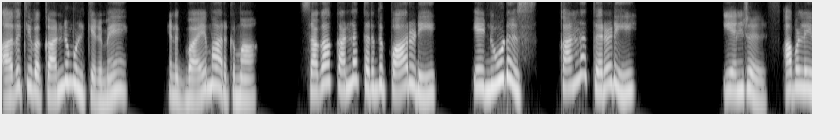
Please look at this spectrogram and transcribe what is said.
அதுக்கு இவ கண்ணு முழிக்கணுமே. எனக்கு பயமா இருக்குமா? சகா கண்ணை திறந்து பாருடி. ஏ நூடுல்ஸ் கண்ணை திறடி என்று அவளை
